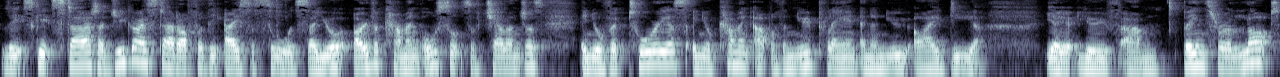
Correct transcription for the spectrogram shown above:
Let's get started. You guys start off with the Ace of Swords. So you're overcoming all sorts of challenges and you're victorious and you're coming up with a new plan and a new idea. Yeah, you've um, been through a lot.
